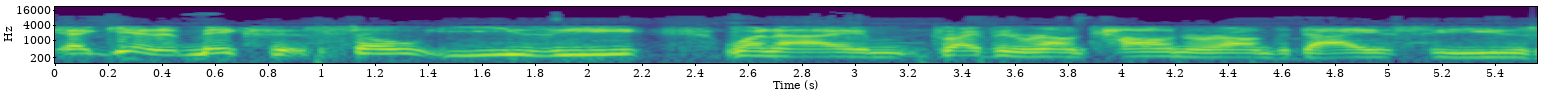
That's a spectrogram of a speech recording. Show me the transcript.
it, again, it makes it so easy when I'm driving around town, around the diocese.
